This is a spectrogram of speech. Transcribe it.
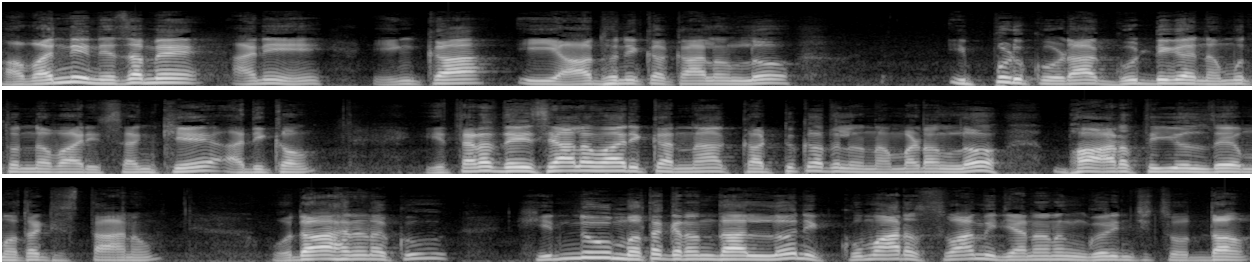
అవన్నీ నిజమే అని ఇంకా ఈ ఆధునిక కాలంలో ఇప్పుడు కూడా గుడ్డిగా నమ్ముతున్న వారి సంఖ్యే అధికం. ఇతర దేశాల వారి కన్నా కట్టుకథలు నమ్మడంలో భారతీయులదే మొదటి స్థానం. ఉదాహరణకు హిందూ మత గ్రంథాల్లోని కుమారస్వామి జననం గురించి చూద్దాం.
